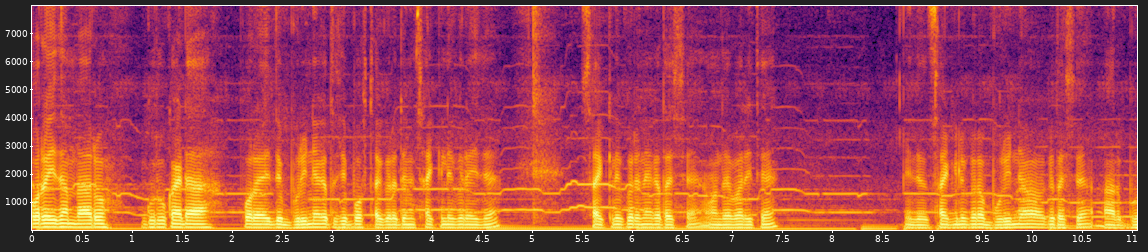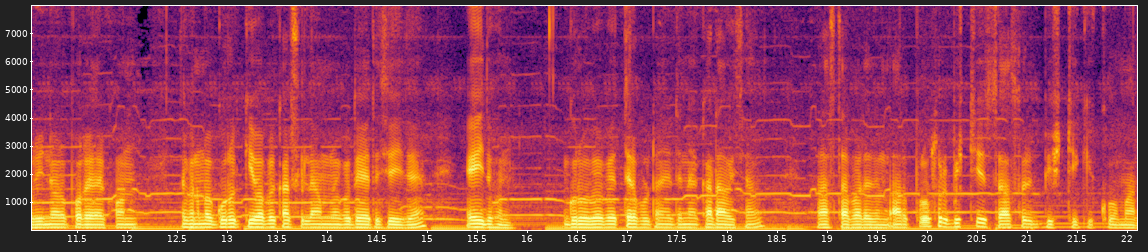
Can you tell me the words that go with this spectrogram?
পরে এই যে আমরা আরও গরু কায়দা পরে এই যে বুড়ি নিয়ে গেতেছি বস্তায় করে দেবেন সাইকেলে করে এই যে সাইকেলে করে নিয়ে গেতাইছে আমাদের বাড়িতে। এই যে সাইকেলে করে বুড়ি নেওয়া গেতাইছে আর বুড়ি নেওয়ার পরে এখন দেখুন আমরা গরু কীভাবে কাটছিলাম, আমরা দেখাইতেছি এই যে, এই দেখুন, গরু ভেবে তেরপুল টানে টেনে কাটা হয়েছে। রাস্তা পাড়ে আর প্রচুর বৃষ্টি হচ্ছে আসলে বৃষ্টি কি কম আর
